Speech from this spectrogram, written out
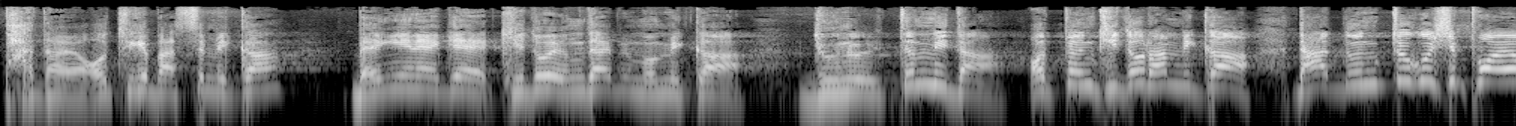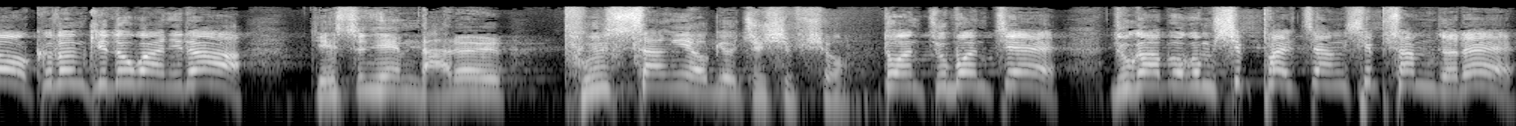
받아요. 어떻게 받습니까? 맹인에게 기도의 응답이 뭡니까? 눈을 뜹니다. 어떤 기도를 합니까? 나 눈 뜨고 싶어요. 그런 기도가 아니라 예수님 나를 불쌍히 여겨 주십시오. 또한 두 번째 누가복음 18장 13절에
